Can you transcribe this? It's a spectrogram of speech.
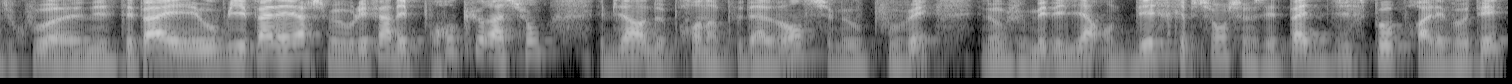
du coup, n'hésitez pas, et n'oubliez pas d'ailleurs, si vous voulez faire des procurations, eh bien, de prendre un peu d'avance, si vous pouvez, et donc je vous mets des liens en description si vous n'êtes pas dispo pour aller voter,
